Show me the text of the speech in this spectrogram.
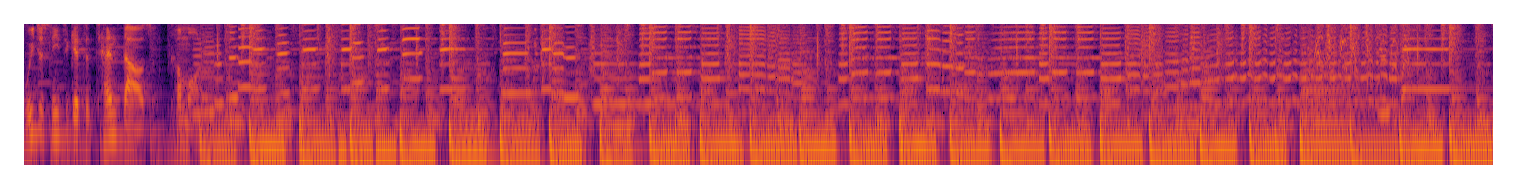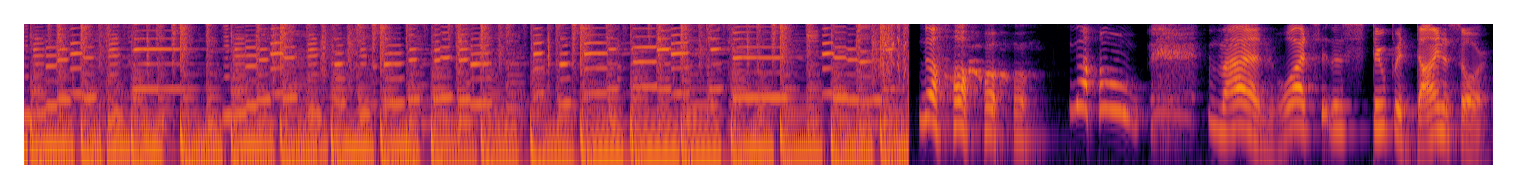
We just need to get to 10,000. Come on. No! No! Man, what? This stupid dinosaur.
